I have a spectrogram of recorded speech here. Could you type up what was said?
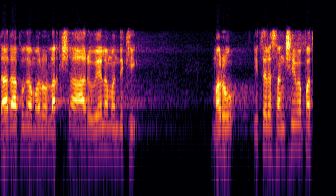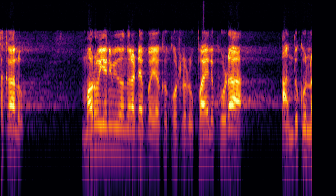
దాదాపుగా మరో లక్ష ఆరు వేల మందికి మరో ఇతర సంక్షేమ పథకాలు మరో ఎనిమిది వందల డెబ్బై ఒక్క కోట్ల రూపాయలు కూడా అందుకున్న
